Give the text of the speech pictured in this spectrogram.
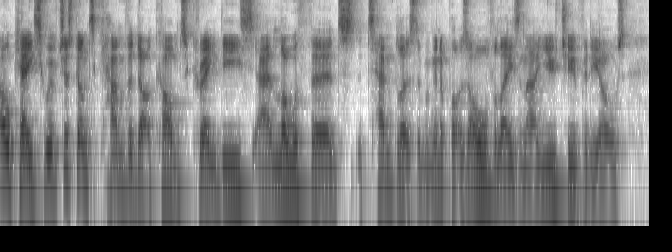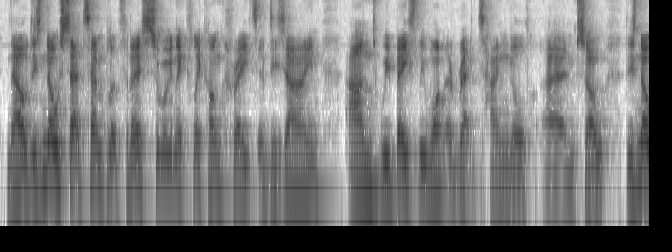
Okay, so we've just gone to canva.com to create these uh, lower thirds templates that we're going to put as overlays in our YouTube videos. Now, there's no set template for this, so we're going to click on create a design, and we basically want a rectangle. Um, so there's no,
